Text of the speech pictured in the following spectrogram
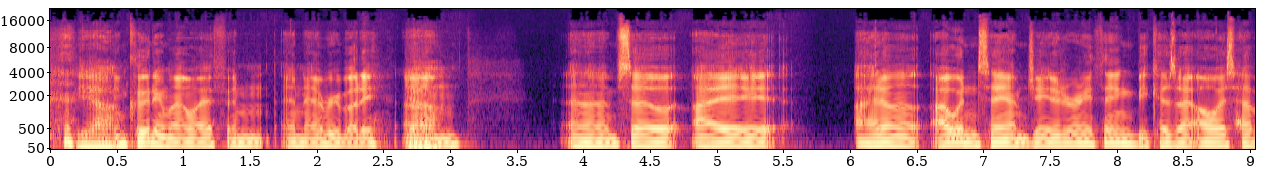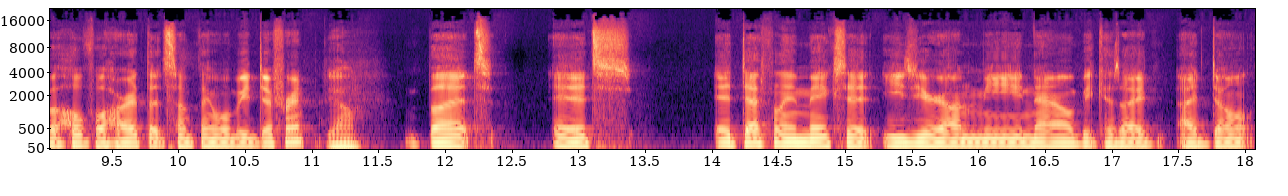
Yeah. including my wife and and everybody. Yeah. Um, um, so I I don't I wouldn't say I'm jaded or anything because I always have a hopeful heart that something will be different. yeah. But it's it definitely makes it easier on me now because I I don't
